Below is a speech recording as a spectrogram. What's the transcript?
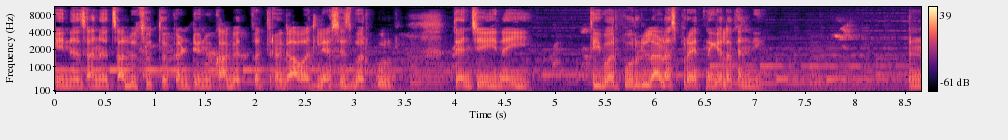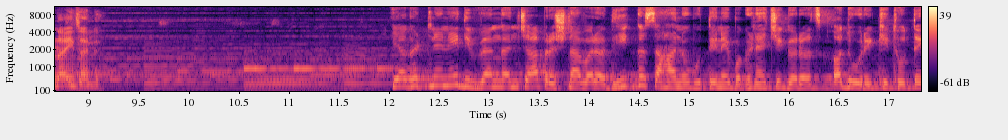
येणं जाणं चालूच होतं. कंटिन्यू कागदपत्र गावातले असेच भरपूर. त्यांचे नाही. ती भरपूर लाडास प्रयत्न केला त्यांनी. पण नाही झालं. या घटनेने दिव्यांगांच्या प्रश्नावर अधिक सहानुभूतीने बघण्याची गरज अधोरेखित होते.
